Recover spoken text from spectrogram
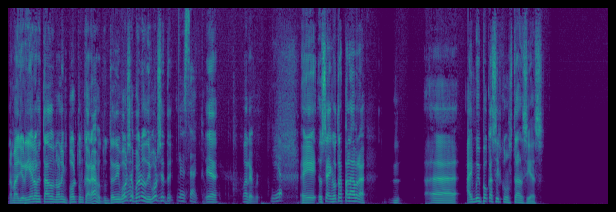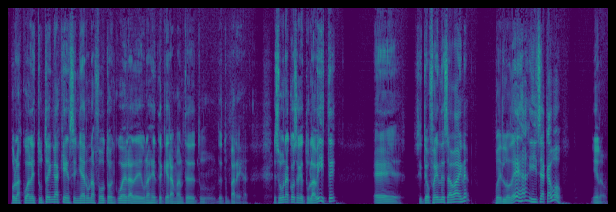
La mayoría de los estados no le importa un carajo. Tú te divorcias, bueno, divórciate. Exacto. Yeah, whatever. Yep. Eh, o sea, en otras palabras, ah, hay muy pocas circunstancias por las cuales tú tengas que enseñar una foto en cuera de una gente que era amante de tu, de tu pareja. Eso es una cosa que tú la viste. eh, si te ofende esa vaina, pues lo dejas y se acabó. You know.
